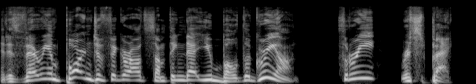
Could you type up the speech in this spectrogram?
It is very important to figure out something that you both agree on. Three, respect.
